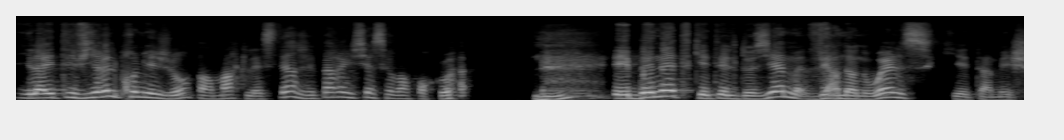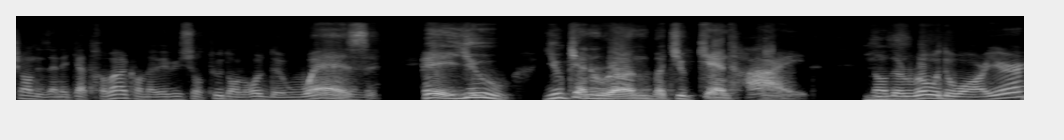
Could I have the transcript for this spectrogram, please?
il a été viré le premier jour par Mark Lester. Je n'ai pas réussi à savoir pourquoi. Mhm. Et Bennett, qui était le deuxième, Vernon Wells, qui est un méchant des années 80, qu'on avait vu surtout dans le rôle de Wes. Hey, you, you can run, but you can't hide. Dans The Road Warrior,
